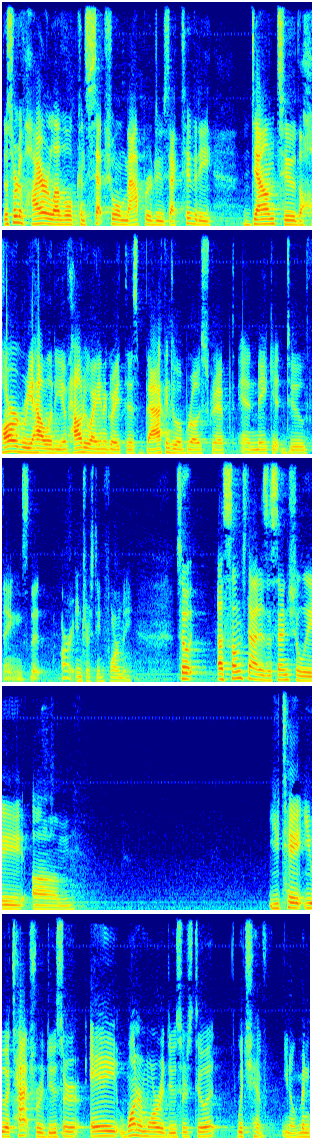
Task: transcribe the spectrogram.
the sort of higher level conceptual MapReduce activity down to the hard reality of how do I integrate this back into a bro script and make it do things that are interesting for me. So a SumStat is essentially um, you take you attach reducer a one or more reducers to it, which have you know been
